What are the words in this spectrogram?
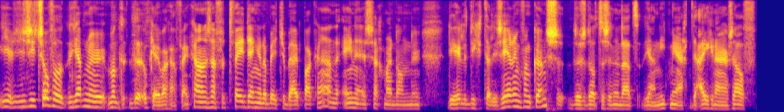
je, ziet zoveel... Je hebt nu... want Oké, wacht even. Ik ga eens even twee dingen er een beetje bij pakken. En de ene is zeg maar dan nu die hele digitalisering van kunst. Dus dat is inderdaad ja, niet meer echt de eigenaar zelf...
